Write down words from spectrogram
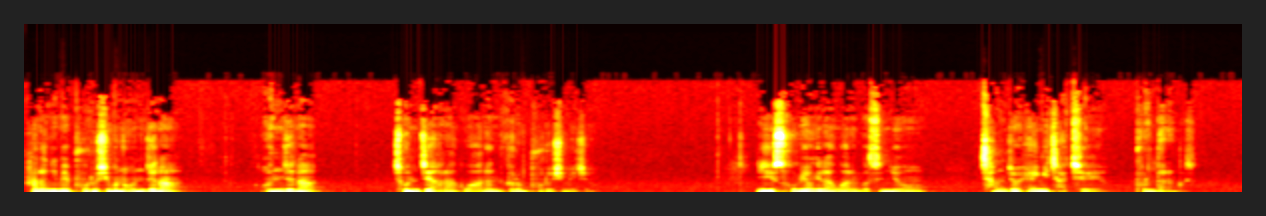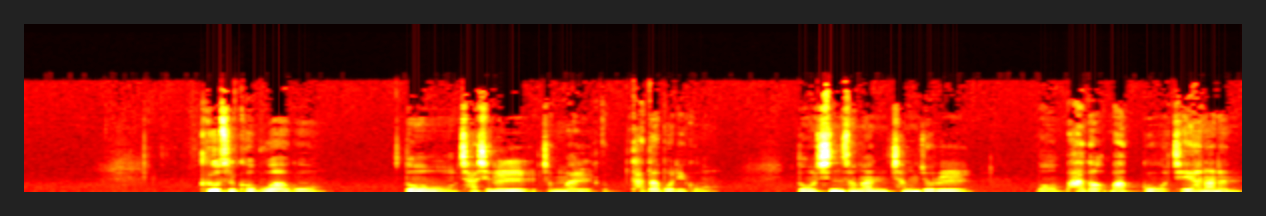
하느님의 부르심은 언제나, 언제나 존재하라고 하는 그런 부르심이죠. 이 소명이라고 하는 것은요, 창조 행위 자체예요. 부른다는 것은. 그것을 거부하고 또 자신을 정말 닫아버리고 또 신성한 창조를 뭐 막아, 막고 제한하는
